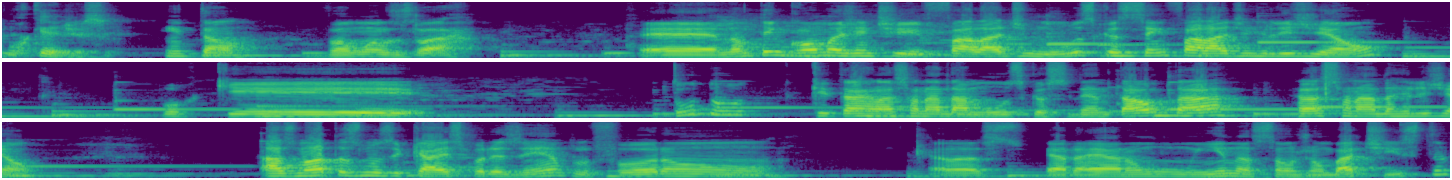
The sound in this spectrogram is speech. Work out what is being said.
Por que disso? Então, vamos lá. É, não tem como a gente falar de música sem falar de religião, porque tudo que está relacionado à música ocidental está relacionado à religião. As notas musicais, por exemplo, foram elas era, eram um hino a São João Batista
